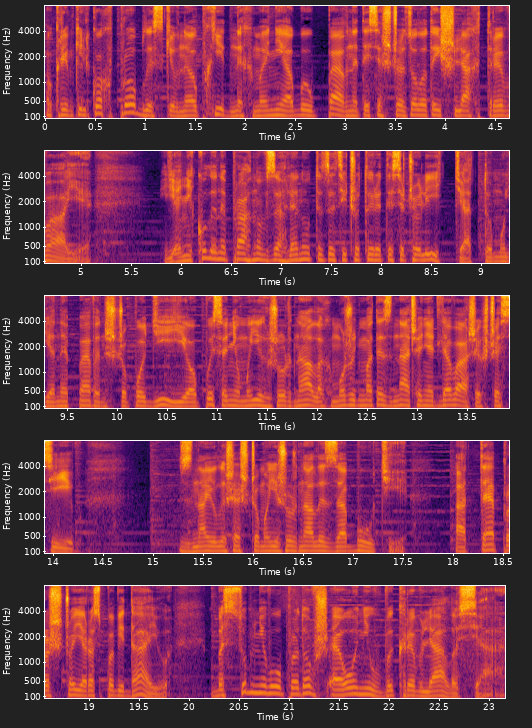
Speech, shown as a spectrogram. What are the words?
Окрім кількох проблисків, необхідних мені, аби впевнитися, що золотий шлях триває. Я ніколи не прагнув заглянути за ці чотири тисячоліття, тому я не певен, що події, описані в моїх журналах, можуть мати значення для ваших часів. Знаю лише, що мої журнали забуті, а те, про що я розповідаю, без сумніву, упродовж еонів викривлялося.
